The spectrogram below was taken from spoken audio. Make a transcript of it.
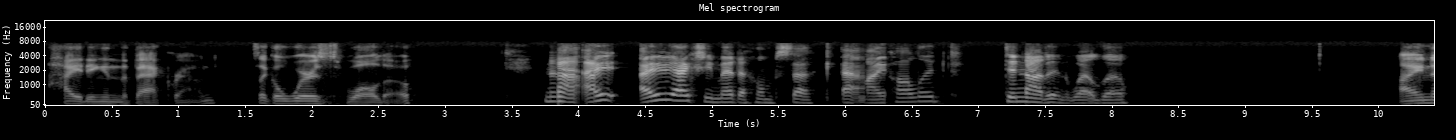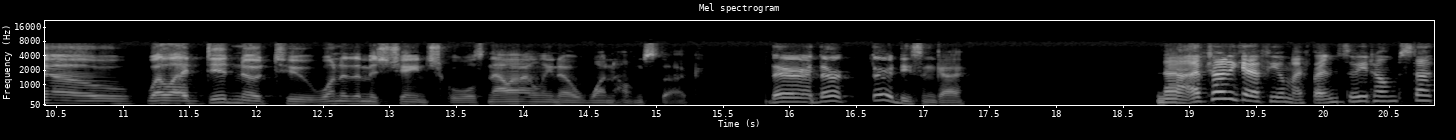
hiding in the background. It's like a Where's Waldo. No, I I actually met a Homestuck at my college. Did not end well though. I know. Well, I did know two. One of them has changed schools. Now I only know one Homestuck. They're they're they're a decent guy. No, I've tried to get a few of my friends to read Homestuck,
